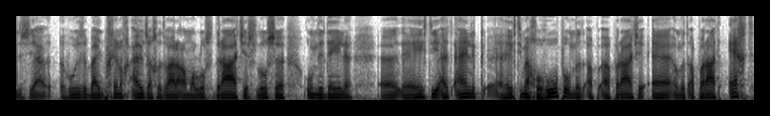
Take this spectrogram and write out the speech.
dus ja, hoe het er bij het begin nog uitzag, dat waren allemaal losse draadjes, losse onderdelen. heeft hij uiteindelijk heeft hij mij geholpen om dat apparaatje, om dat apparaat echt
